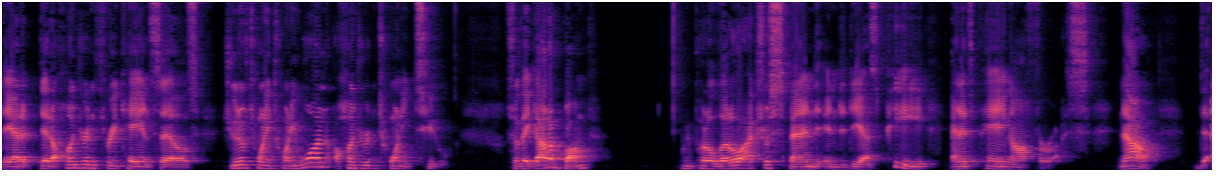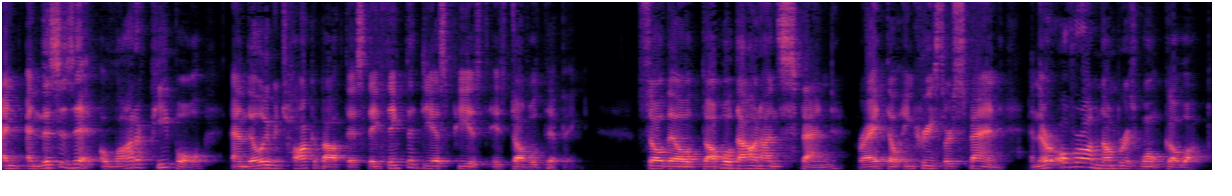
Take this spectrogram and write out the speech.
They had did 103k in sales. June of 2021, 122. So they got a bump. We put a little extra spend into DSP, and it's paying off for us. Now, and and this is it. A lot of people, and they'll even talk about this. They think that DSP is is double dipping. So they'll double down on spend, right? They'll increase their spend, and their overall numbers won't go up.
